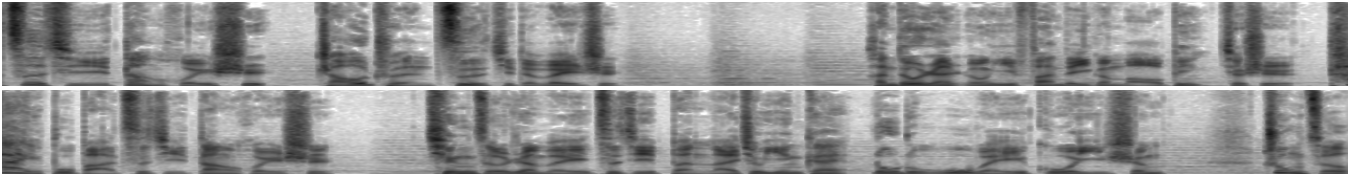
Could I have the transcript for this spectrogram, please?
把自己当回事，找准自己的位置。很多人容易犯的一个毛病就是太不把自己当回事。轻则认为自己本来就应该碌碌无为过一生，重则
